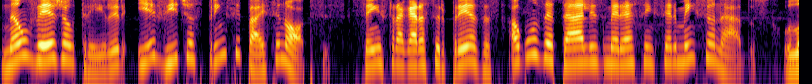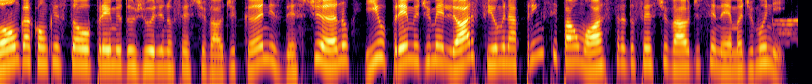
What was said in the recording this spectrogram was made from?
Não veja o trailer e evite as principais sinopses. Sem estragar as surpresas, alguns detalhes merecem ser mencionados. O longa conquistou o prêmio do júri no Festival de Cannes deste ano e o prêmio de melhor filme na principal mostra do Festival de Cinema de Munique.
